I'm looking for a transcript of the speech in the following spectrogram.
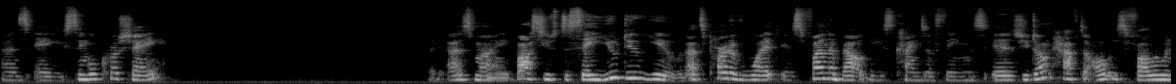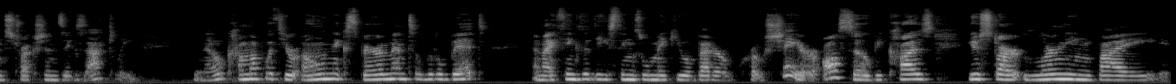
as a single crochet. But as my boss used to say, you do you. That's part of what is fun about these kinds of things is you don't have to always follow instructions exactly. You know, come up with your own, experiment a little bit. And I think that these things will make you a better crocheter also because you start learning by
